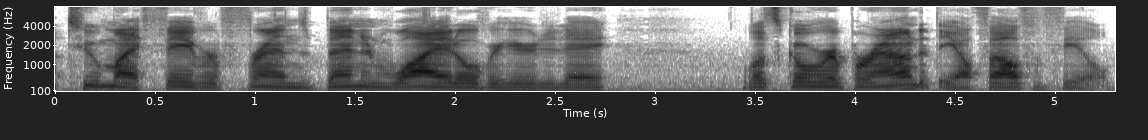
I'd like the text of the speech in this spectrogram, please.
Two of my favorite friends, Ben and Wyatt, over here today. Let's go rip around at the alfalfa field.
